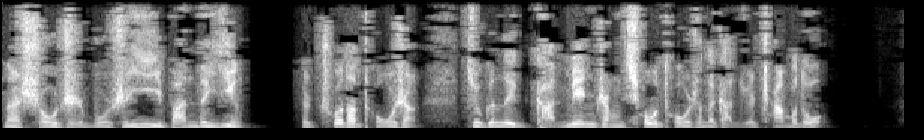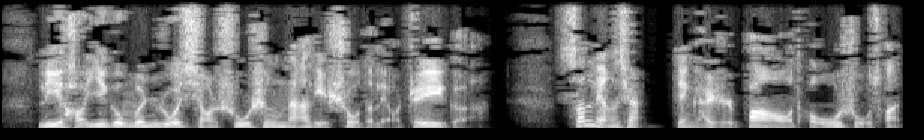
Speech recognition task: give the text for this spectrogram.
那手指不是一般的硬，戳到头上就跟那擀面杖敲头上的感觉差不多。李浩一个文弱小书生哪里受得了这个？三两下便开始抱头鼠窜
